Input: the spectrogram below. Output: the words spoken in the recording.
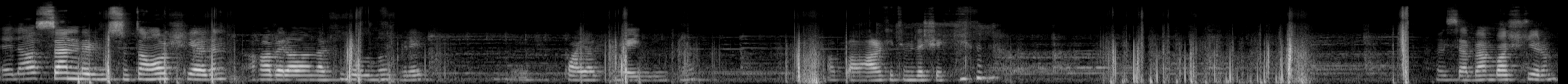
Ela sen de bizim sınıftan hoş geldin. Haber alanlar siz olunuz direkt. Paylaştım yayın linkini. Hoppa hareketimi de çekeyim. Mesela ben başlıyorum.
